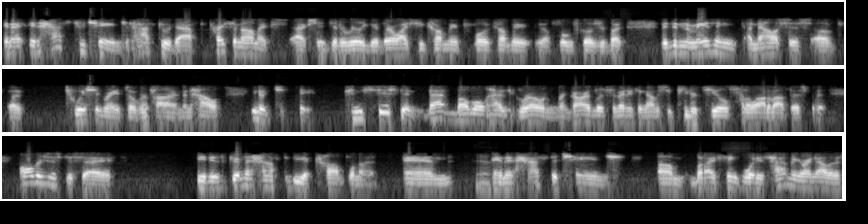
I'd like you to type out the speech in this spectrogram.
and it has to change. It has to adapt. Priceonomics actually did a really good. They're a YC company, portfolio company, you know, full disclosure, but they did an amazing analysis of uh, tuition rates over time and how you know consistent that bubble has grown regardless of anything. Obviously, Peter Thiel said a lot about this, but all this is to say, it is going to have to be a complement, and yeah. and it has to change. Um, but I think what is happening right now that is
